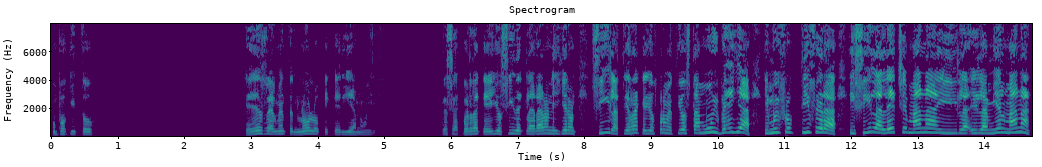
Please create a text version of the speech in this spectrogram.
un poquito que es realmente no lo que querían oír. se acuerda que ellos sí declararon y dijeron, sí, la tierra que Dios prometió está muy bella y muy fructífera, y sí, la leche mana y la, y la miel mana,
